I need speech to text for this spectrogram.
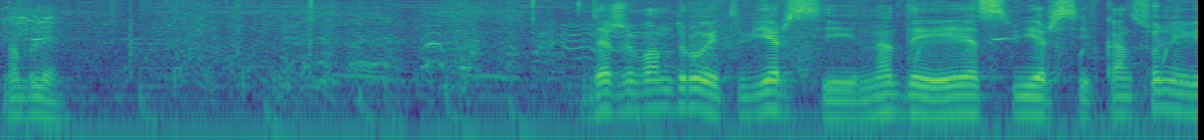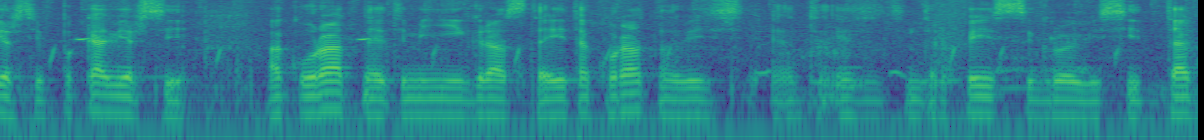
Но, блин. Даже в Android версии, на DS версии, в консольной версии, в ПК версии аккуратно эта мини-игра стоит, аккуратно весь этот, этот интерфейс с игрой висит так,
